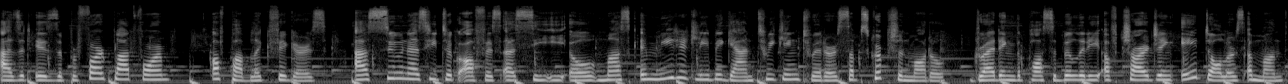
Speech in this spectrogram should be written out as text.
as it is the preferred platform of public figures. As soon as he took office as CEO, Musk immediately began tweaking Twitter's subscription model, dreading the possibility of charging $8 a month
